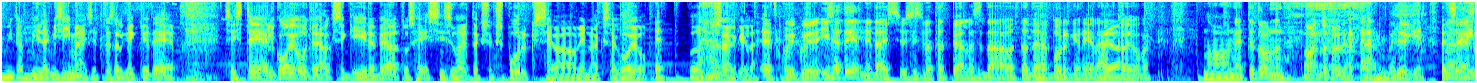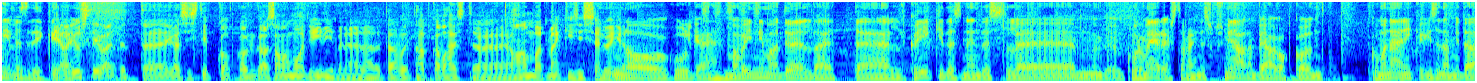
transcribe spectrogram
mida, mida, mis imesid ta seal kõike ei tee. siis teel koju tehakse kiire peatus Hessis, võetakse üks purks ja minnakse koju õhtusöögile. et kui, kui ise teed neid asju, siis võtad peale seda, võtad ühe burgeri ja lähed Jah. koju või? No on ette tulnud. on tulnud ette jah? muidugi, me oleme inimesed ikkagi. ja just nimelt, et äh, ega siis tippkokk on ka samamoodi inimene, ta, ta tahab ka vahest äh, hambad mäki sisse lüüa. no kuulge, ma võin niimoodi öelda, et äh, kõikides nendes äh, gurmeerestoranides, kus mina olen peakokk olnud, kui ma näen ikkagi seda, mida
